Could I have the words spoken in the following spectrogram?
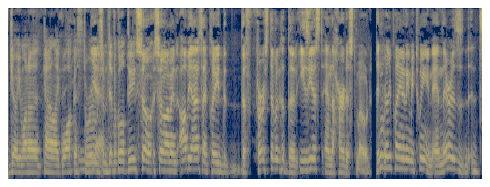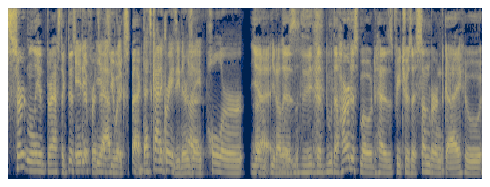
Joe, you want to kind of like walk us through Yeah. some difficulty? So, so I mean, I'll be honest. I played the first difficult, the easiest, and the hardest mode. Didn't really play anything in between, and there is certainly a drastic dis- It- difference yeah, as you would expect. That's kind of crazy. There's a Uh, polar, yeah, uh, you know, the, there's the, the the hardest mode has features a sunburned guy who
